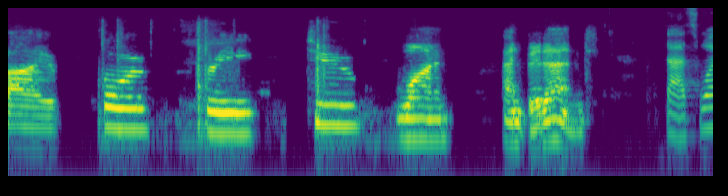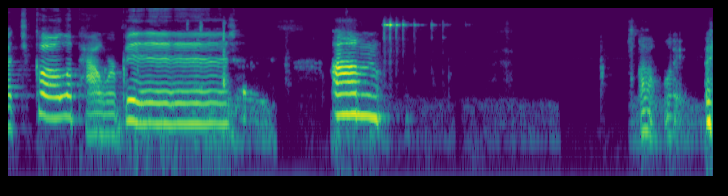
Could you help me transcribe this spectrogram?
5, 4, 3, 2, 1, and bid end. That's what you call a power bid. Um. Oh wait.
